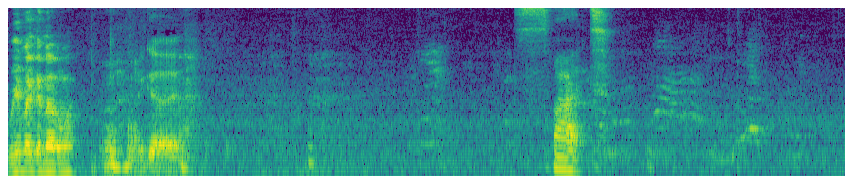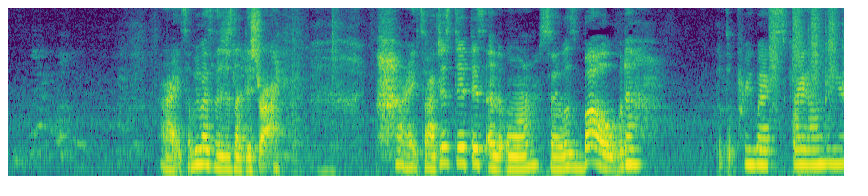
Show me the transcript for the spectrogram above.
We make another one. Oh my god. Spot. Alright, so we to just let this dry. Alright, so I just did this underarm, so it was bold. Put the pre-wax spray on here.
